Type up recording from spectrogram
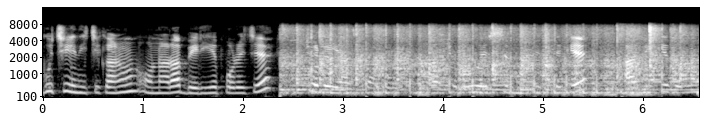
গুছিয়ে নিচ্ছি কারণ ওনারা বেরিয়ে পড়েছে, চলেই আসতে হবে। ওনারা চলেও এসছে মন্দির থেকে। আর বললাম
